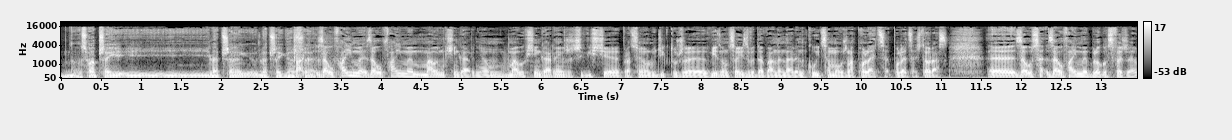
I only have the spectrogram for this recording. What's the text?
no, słabsze i, i, i, lepsze, lepsze i gorsze. Tak, zaufajmy, zaufajmy małym księgarniom. W małych księgarniach rzeczywiście pracują ludzie, którzy wiedzą, co jest wydawane na rynku i co można polece, polecać. To raz. E, zaufajmy blogosferze.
